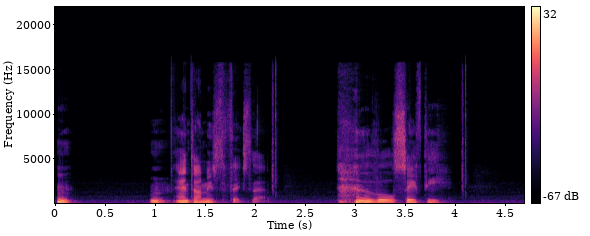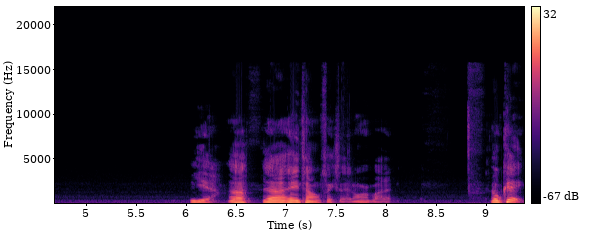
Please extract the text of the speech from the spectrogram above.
Hmm. Hmm. Anton needs to fix that. A little safety. Yeah. Uh, uh, Anton will fix that. Don't worry about it. Okay.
